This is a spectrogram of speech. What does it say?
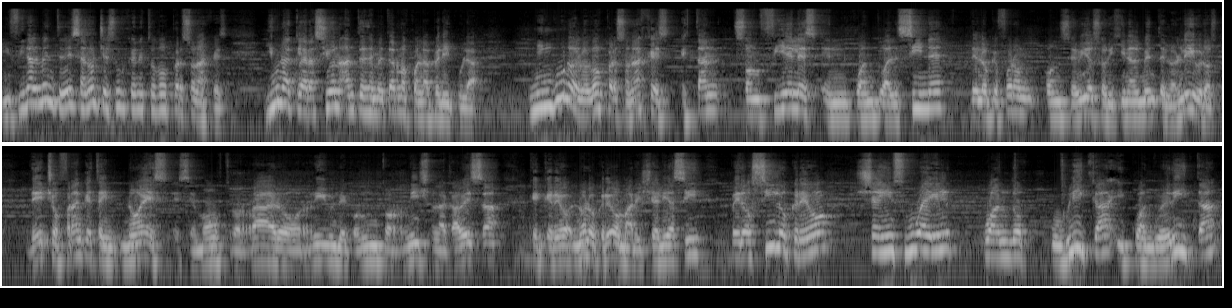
Y finalmente de esa noche surgen estos dos personajes. Y una aclaración antes de meternos con la película. Ninguno de los dos personajes están, son fieles en cuanto al cine de lo que fueron concebidos originalmente en los libros. De hecho, Frankenstein no es ese monstruo raro, horrible, con un tornillo en la cabeza, que creó, no lo creó Mary Shelley así, pero sí lo creó James Whale cuando publica y cuando edita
